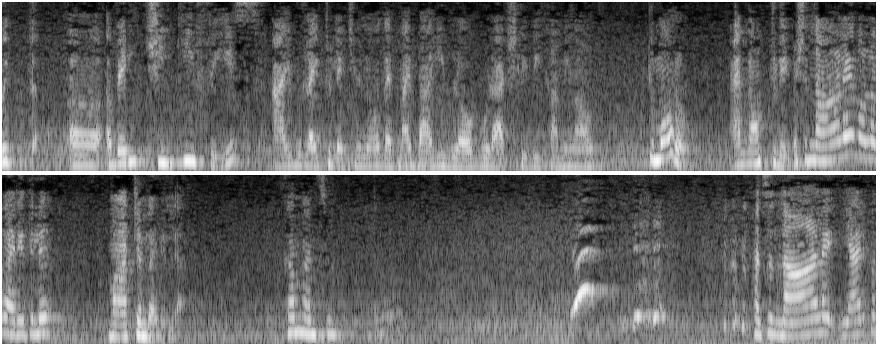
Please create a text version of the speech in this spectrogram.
with uh, a very cheeky face, I would like to let you know that my Bali vlog would actually be coming out tomorrow and not today. പക്ഷെ നാളെ എന്നുള്ള കാര്യത്തിൽ മാറ്റം വരില്ല. കം ഹൻസു ഹൻസു നാളെ ഞാനിപ്പോ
